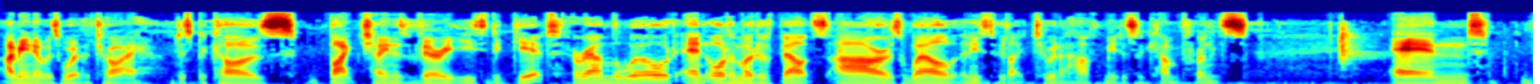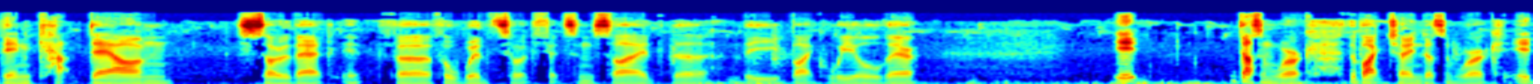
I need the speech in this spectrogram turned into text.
I mean, it was worth a try, just because bike chain is very easy to get around the world, and automotive belts are as well, but needs to be like two and a half meter circumference, and then cut down so that it for, for width so it fits inside the, the bike wheel there. It doesn't work. The bike chain doesn't work. It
